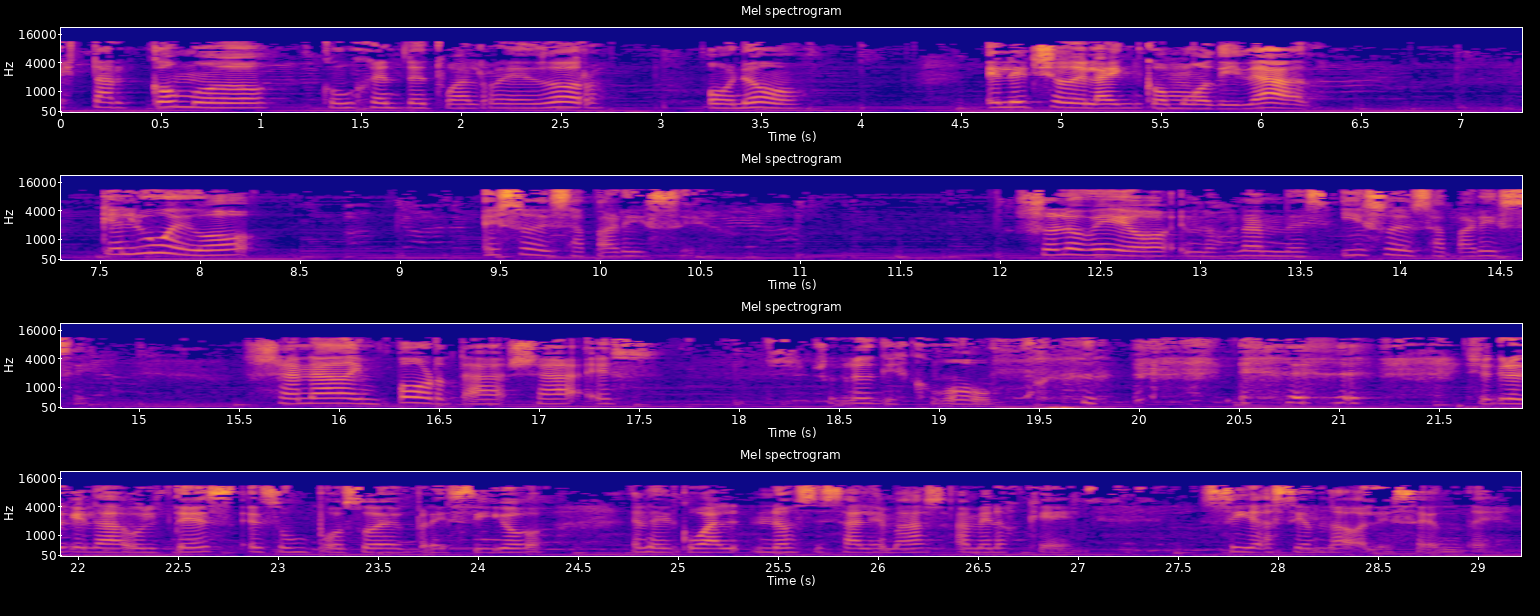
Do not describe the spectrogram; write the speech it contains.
estar cómodo con gente a tu alrededor o no, el hecho de la incomodidad, que luego eso desaparece. Yo lo veo en los grandes y eso desaparece. Ya nada importa, ya es... Yo creo que es como... Yo creo que la adultez es un pozo depresivo en el cual no se sale más a menos que siga siendo adolescente.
